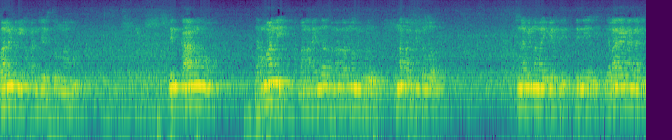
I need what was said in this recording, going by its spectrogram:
వాలంటీర్లుగా పనిచేస్తూ ఉన్నాము. దీనికి కారణం ధర్మాన్ని మన హైందవ సనాతనం ఇప్పుడు ఉన్న పరిస్థితుల్లో చిన్న భిన్నమైపోయింది. దీన్ని ఎలాగైనా కానీ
